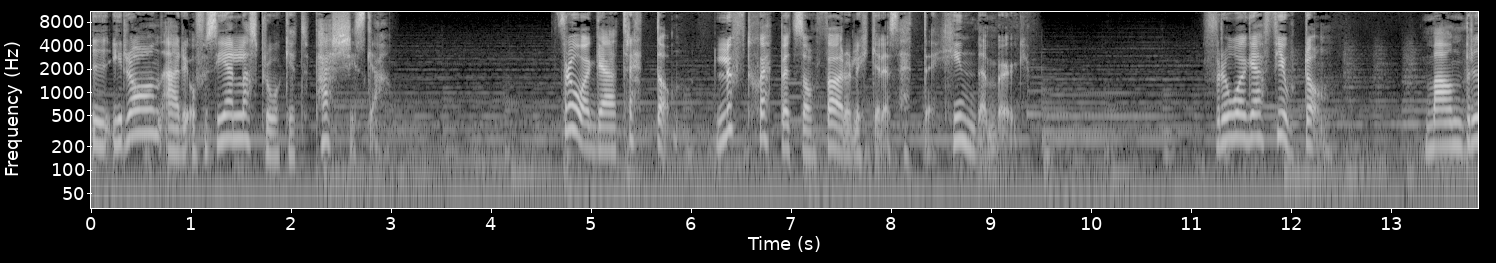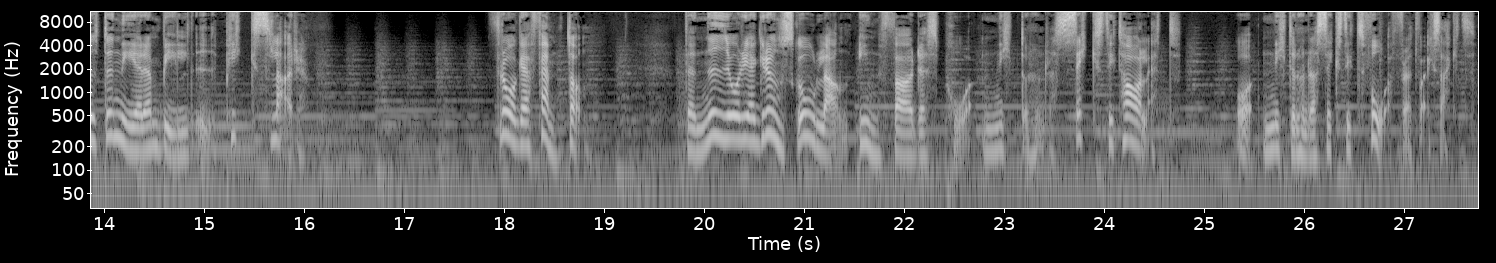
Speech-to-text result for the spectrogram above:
I Iran är det officiella språket persiska. Fråga 13. Luftskeppet som förolyckades hette Hindenburg. Fråga 14. Man bryter ner en bild i pixlar. Fråga 15. Den nioåriga grundskolan infördes på 1960-talet. Och 1962 för att vara exakt.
